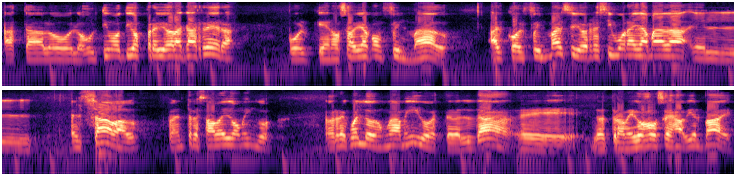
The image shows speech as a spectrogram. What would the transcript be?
hasta los últimos días previos a la carrera porque no se había confirmado. Al confirmarse yo recibo una llamada el, sábado, fue entre sábado y domingo, no recuerdo, de un amigo, este, ¿verdad? Eh, nuestro amigo José Javier Baez,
